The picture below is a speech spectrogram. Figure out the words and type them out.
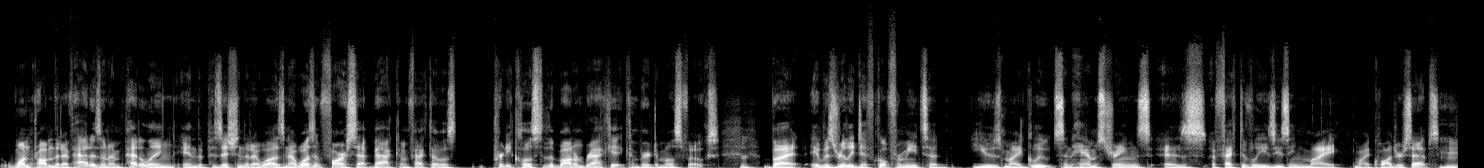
one problem that I've had is when I'm pedaling in the position that I was, and I wasn't far set back. In fact, I was pretty close to the bottom bracket compared to most folks. Hmm. But it was really difficult for me to use my glutes and hamstrings as effectively as using my my quadriceps. Mm-hmm.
